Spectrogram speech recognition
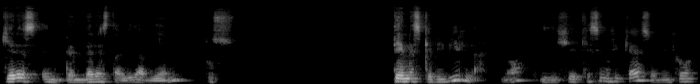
¿quieres entender esta vida bien? Pues tienes que vivirla, ¿no? Y dije, ¿qué significa eso? Y me dijo,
